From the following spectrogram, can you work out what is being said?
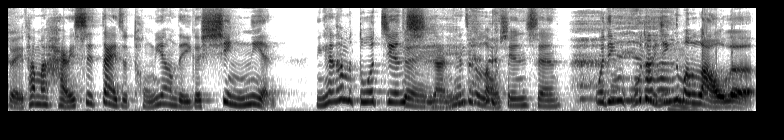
对，他们还是带着同样的一个信念。你看他们多坚持啊！你看这个老先生，我已经我都已经那么老了，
